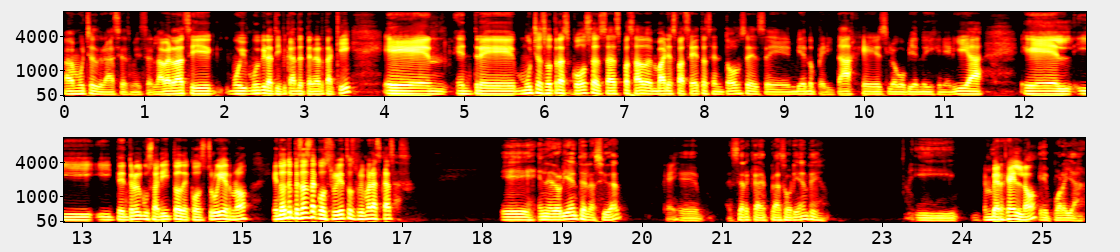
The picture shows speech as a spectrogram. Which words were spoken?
Ah, muchas gracias, mister. La verdad, sí, muy, muy gratificante tenerte aquí. En- entre muchas otras cosas, has pasado en varias facetas entonces, eh, viendo peritajes, luego viendo ingeniería, el- y, y te entró el gusanito de construir, ¿no? ¿En dónde empezaste a construir tus primeras casas? Eh, en el oriente de la ciudad, eh, cerca de Plaza Oriente, y En Vergel, ¿no? eh, por allá,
